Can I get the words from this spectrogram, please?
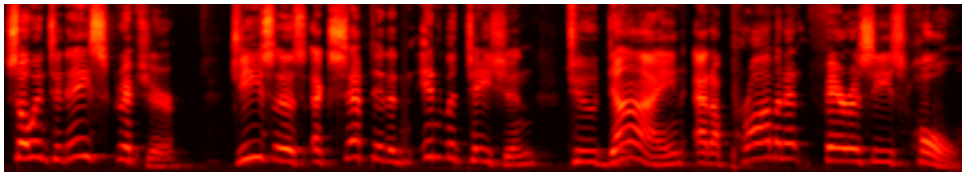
So in today's scripture, Jesus accepted an invitation to dine at a prominent Pharisee's home.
